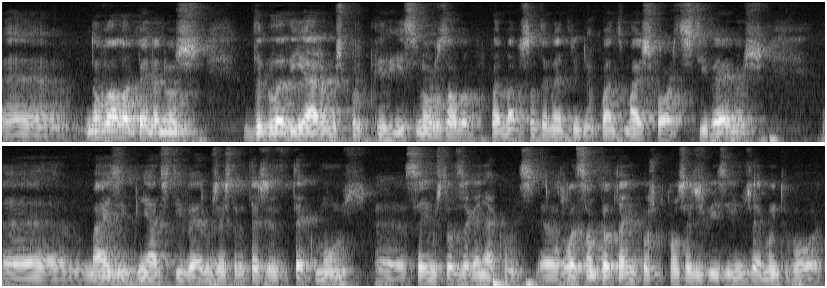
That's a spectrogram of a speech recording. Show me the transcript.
Uh, não vale a pena nos degladiarmos porque isso não resolve problema absolutamente nenhum. Quanto mais fortes estivermos, uh, mais empenhados estivermos em estratégias até comuns, saímos todos a ganhar com isso. A relação que eu tenho com os conselhos vizinhos é muito boa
